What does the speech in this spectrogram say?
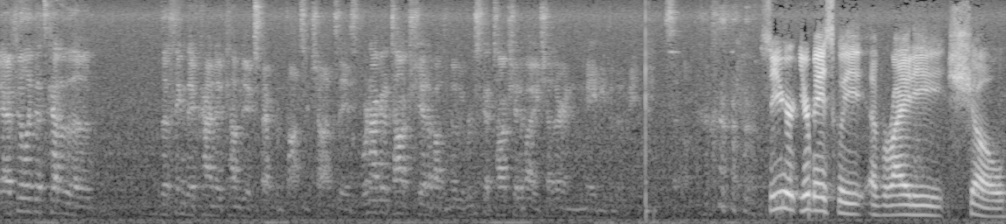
yeah, I feel like that's kind of the the thing they've kind of come to expect from Thoughts and Shots is we're not going to talk shit about the movie. We're just going to talk shit about each other and maybe the movie. So So you're you're basically a variety show,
